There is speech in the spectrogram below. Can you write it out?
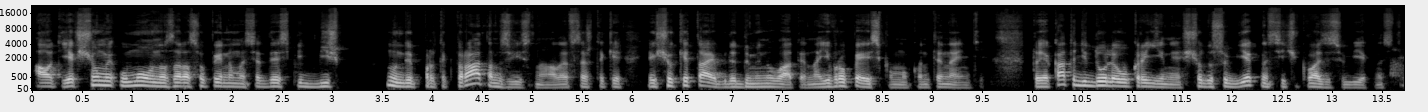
А от якщо ми умовно зараз опинимося десь під більш ну не протекторатом, звісно, але все ж таки, якщо Китай буде домінувати на європейському континенті, то яка тоді доля України щодо суб'єктності чи квазісуб'єктності?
